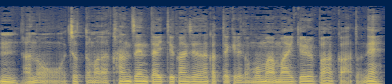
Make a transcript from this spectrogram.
うん、あの、ちょっとまだ完全体っていう感じじゃなかったけれども、まあ、マイケル・パーカーとね、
